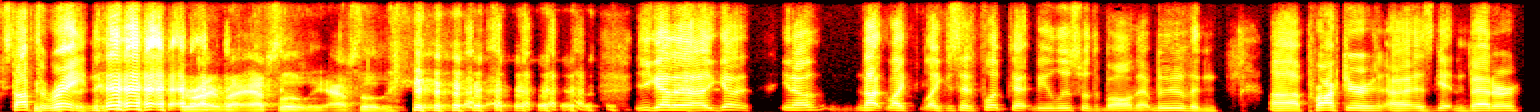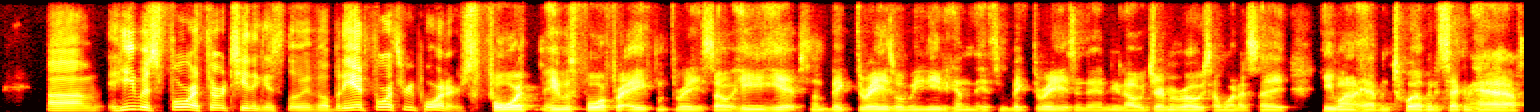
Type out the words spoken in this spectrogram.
stop the rain. right, right, absolutely, absolutely. you gotta, you gotta, you know, not like like you said, Flip got be loose with the ball that move, and uh, Proctor uh, is getting better. Um, he was four of 13 against Louisville, but he had four three pointers. Four, he was four for eight from three. So he hit some big threes when we needed him to hit some big threes. And then, you know, Jeremy Roach, I want to say he wanted to have him 12 in the second half.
